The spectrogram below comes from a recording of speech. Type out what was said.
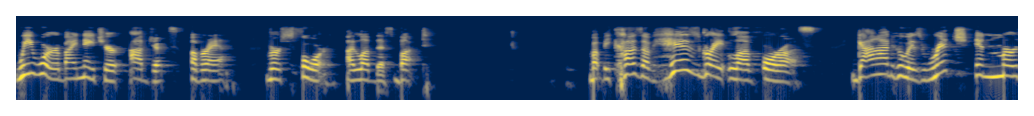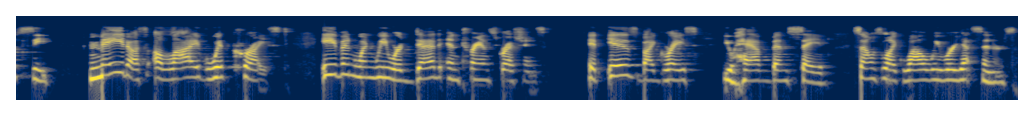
we were by nature objects of wrath. Verse 4. I love this. But. But because of his great love for us, God, who is rich in mercy, made us alive with Christ, even when we were dead in transgressions. It is by grace you have been saved. Sounds like while we were yet sinners,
